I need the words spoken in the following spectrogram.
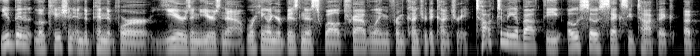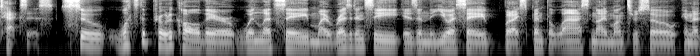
You've been location independent for years and years now, working on your business while traveling from country to country. Talk to me about the oh so sexy topic of taxes. So what's the protocol there when let's say my residency is in the USA, but I spent the last nine months or so in a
